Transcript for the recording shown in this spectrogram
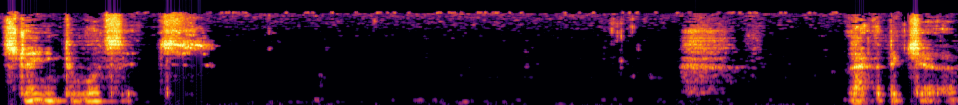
straining towards it. Like the picture of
